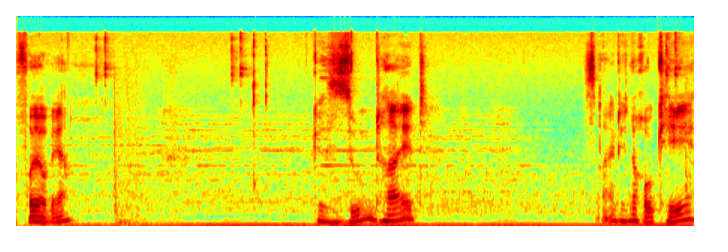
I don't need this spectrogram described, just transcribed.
Feuerwehr. Gesundheit. Ist eigentlich noch okay.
